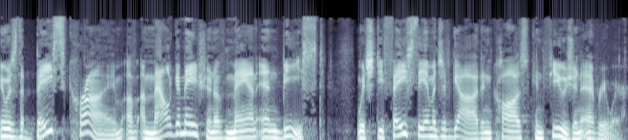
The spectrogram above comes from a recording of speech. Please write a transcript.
it was the base crime of amalgamation of man and beast, which defaced the image of God and caused confusion everywhere.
